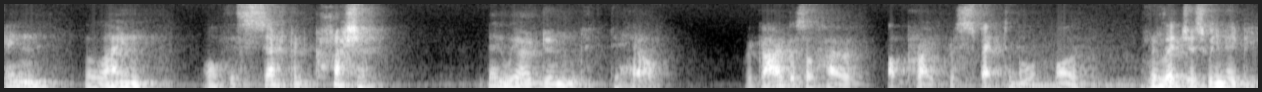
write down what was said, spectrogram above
in the line of the serpent crusher, then we are doomed to hell, regardless of how upright, respectable, or religious we may be.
